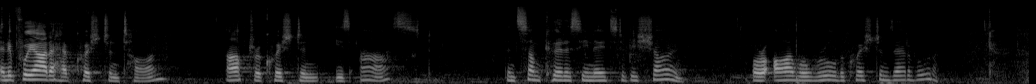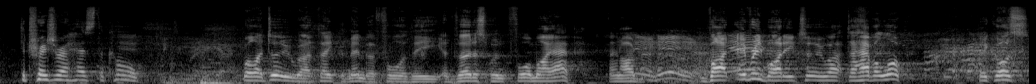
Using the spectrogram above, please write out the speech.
And if we are to have question time, after a question is asked, then some courtesy needs to be shown, or I will rule the questions out of order. The Treasurer has the call. Well, I do uh, thank the member for the advertisement for my app, and I invite everybody to, uh, to have a look, because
